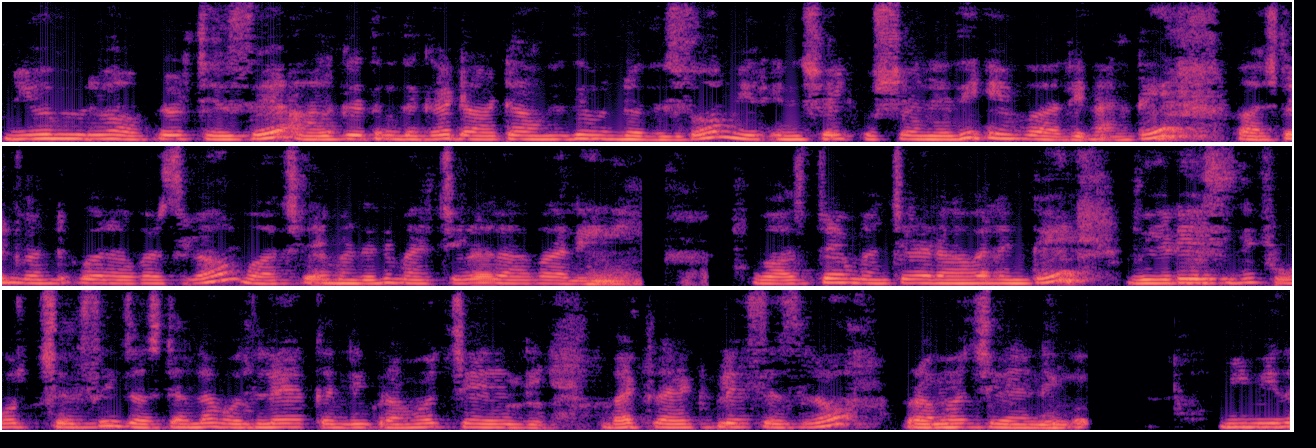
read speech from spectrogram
న్యూ వీడియో అప్లోడ్ చేసే ఆల్గరిథం దగ్గర డేటా అనేది ఉండదు. సో మీరు ఇనిషియల్ పుష్ అనేది ఇవ్వాలి. అంటే ఫస్ట్ ట్వంటీ ఫోర్ అవర్స్లో వాచ్ టైం అనేది మంచిగా రావాలి. వాచ్ టైం మంచిగా రావాలంటే వీడియోస్ని ఫోర్స్ చేసి జస్ట్ అలా వదిలేయకండి ప్రమోట్ చేయండి. బట్ రైట్ ప్లేసెస్లో ప్రమోట్ చేయండి. మీ మీద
